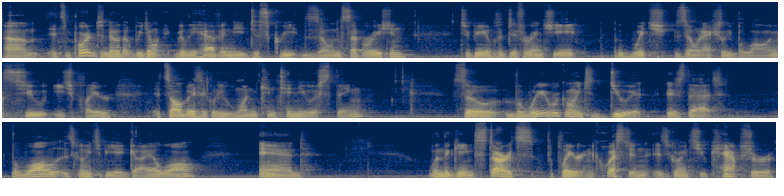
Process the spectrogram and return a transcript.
um, it's important to know that we don't really have any discrete zone separation to be able to differentiate which zone actually belongs to each player. It's all basically one continuous thing. So the way we're going to do it is that the wall is going to be a Gaia wall, and when the game starts, the player in question is going to capture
